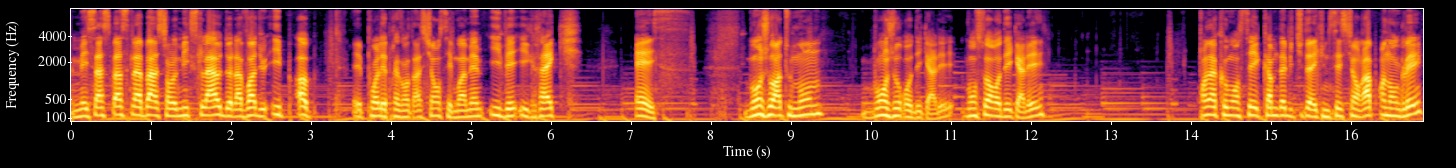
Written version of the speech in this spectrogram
mais ça se passe là-bas sur le Mixcloud de la voix du hip-hop. Et pour les présentations, c'est moi-même IVY Ace. Bonjour à tout le monde. Bonjour au décalé. Bonsoir au décalé. On a commencé comme d'habitude avec une session rap en anglais.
